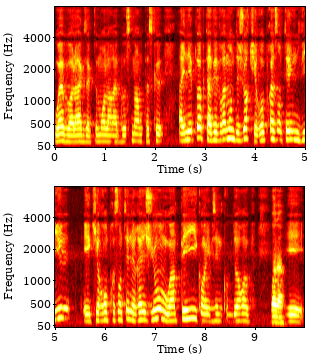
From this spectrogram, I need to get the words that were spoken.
Ouais, voilà, exactement, l'arrêt Bosman. Parce que à une époque, tu avais vraiment des joueurs qui représentaient une ville et qui représentaient une région ou un pays quand ils faisaient une Coupe d'Europe. Voilà, Et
